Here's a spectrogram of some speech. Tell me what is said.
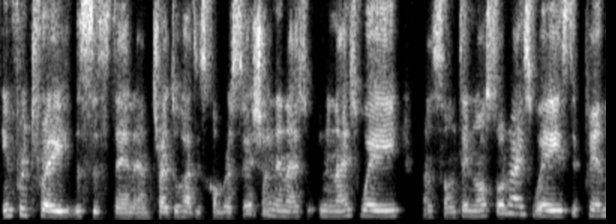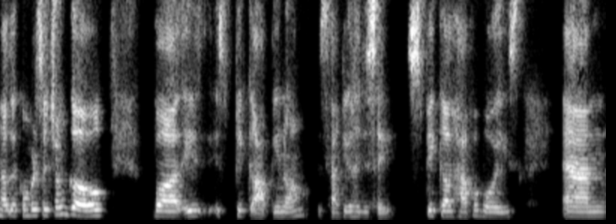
infiltrate the system and try to have this conversation in a nice, in a nice way and something not so nice ways, depend how the conversation go, but it, it speak up, you know, exactly how you say, speak up, have a voice. And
